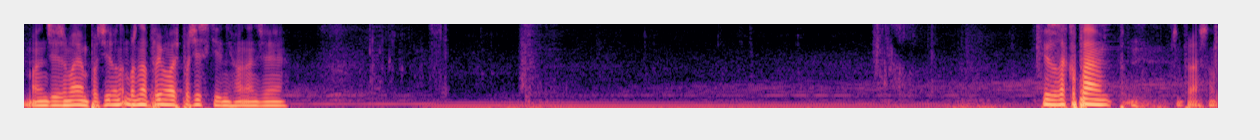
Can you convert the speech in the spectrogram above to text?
Mam nadzieję, że mają pociski. Można pojmować pociski z nich, mam nadzieję. Jezu, zakopałem... Przepraszam.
